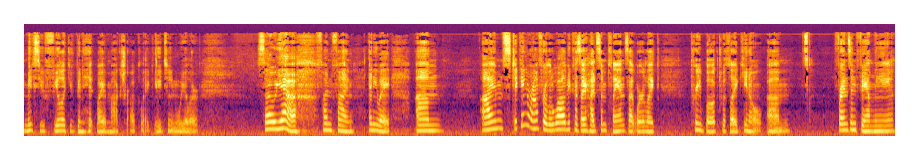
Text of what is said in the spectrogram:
makes you feel like you've been hit by a Mack truck, like 18 wheeler. So yeah, fun, fun. Anyway, um, I'm sticking around for a little while because I had some plans that were like pre-booked with like, you know, um, friends and family.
